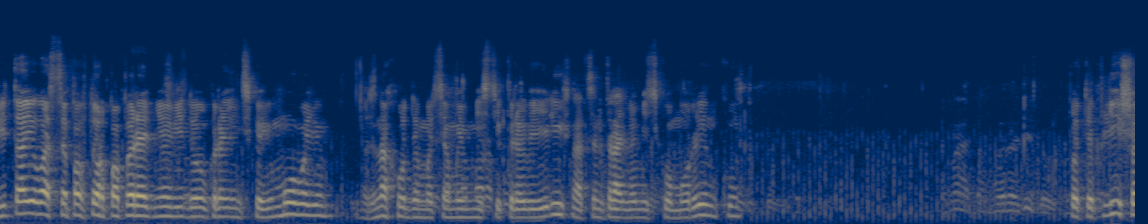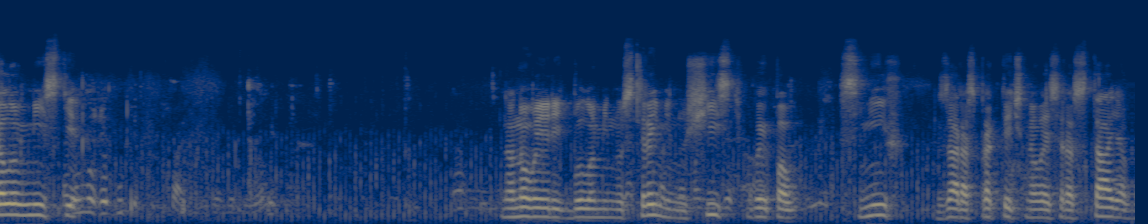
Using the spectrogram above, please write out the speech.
Вітаю вас! Це повтор попереднього відео українською мовою. Знаходимося ми в місті Кривий Ріг на центральному міському ринку. Потеплішало в місті. На Новий рік було мінус 3, мінус 6, випав сніг. Зараз практично весь розтаяв,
